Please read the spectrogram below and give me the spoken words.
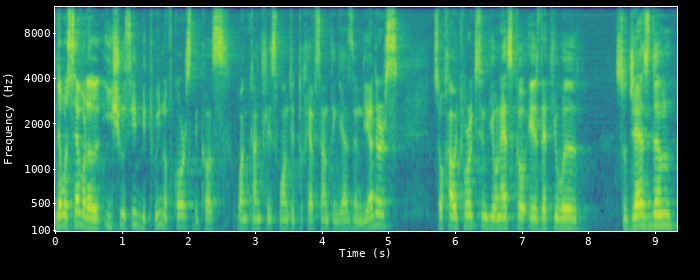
There were several issues in between, of course, because one countries wanted to have something else than the others. So how it works in the UNESCO is that you will suggest them,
